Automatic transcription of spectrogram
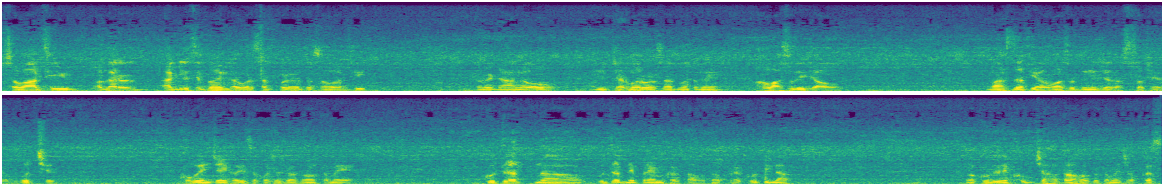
સવારથી અગર આગલે દિવસે ભયંકર વરસાદ પડ્યો તો સવારથી તમે ડાંગ આવો અને ઝરમર વરસાદમાં તમે હવા સુધી જાઓ. વાંસદાથી હવા સુધીનો જે રસ્તો છે, અદ્ભુત છે. ખૂબ એન્જોય કરી શકો છો. જો તમે કુદરતના, કુદરતને પ્રેમ કરતા હો, તો પ્રકૃતિના, પ્રકૃતિને ખૂબ ચાહતા હો, તો તમે ચોક્કસ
